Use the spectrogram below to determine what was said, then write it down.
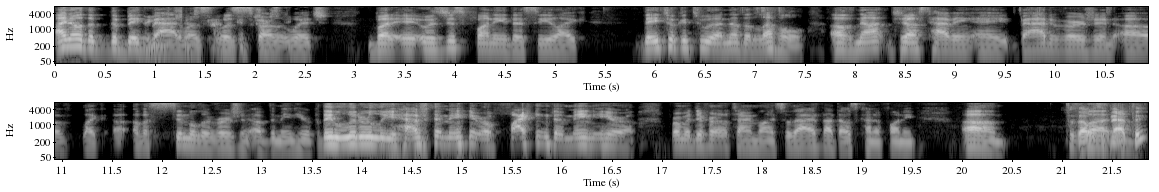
I know the the big bad was was Scarlet Witch, but it was just funny to see like they took it to another level of not just having a bad version of like uh, of a similar version of the main hero, but they literally have the main hero fighting the main hero from a different timeline. So that I thought that was kind of funny. Um, so that but, was a bad uh, thing.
